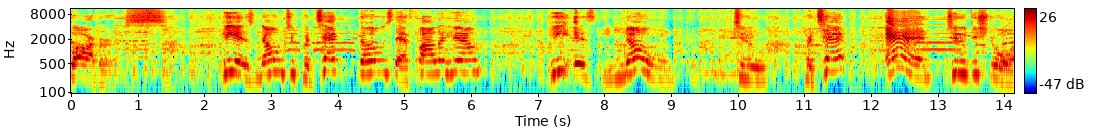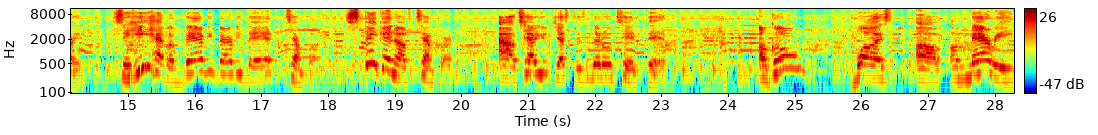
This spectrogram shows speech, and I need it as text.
barbers. He is known to protect those that follow him. He is known to protect and to destroy. See, he have a very, very bad temper. Speaking of temper, I'll tell you just this little tidbit. Ogun was uh, married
